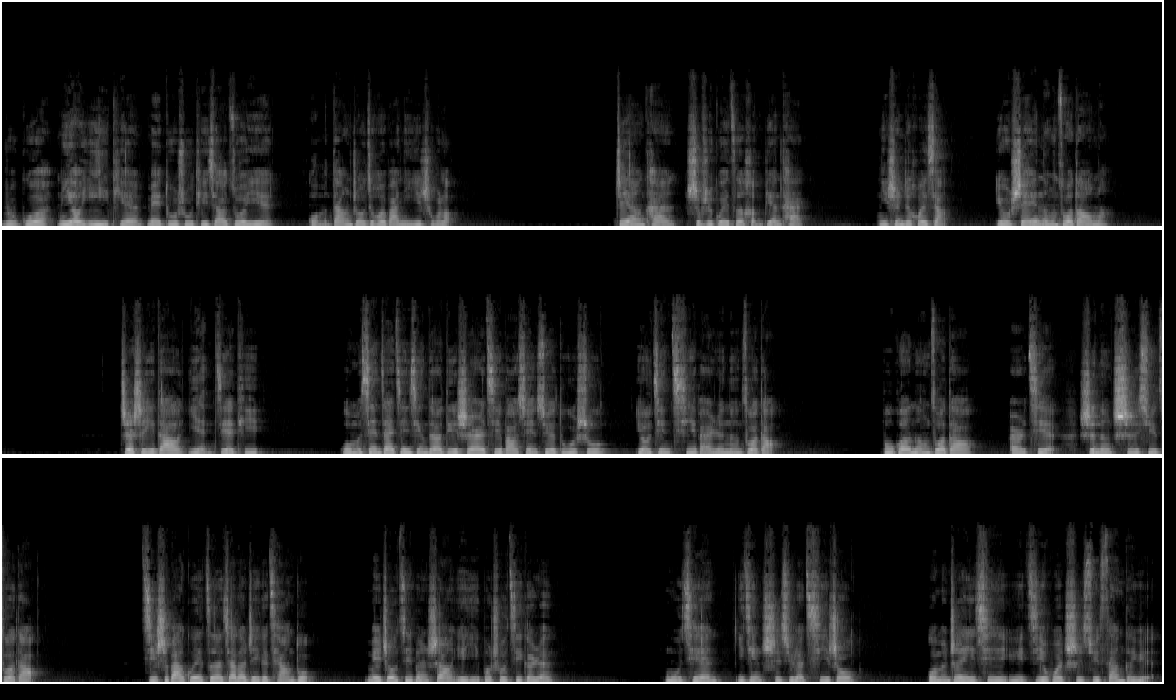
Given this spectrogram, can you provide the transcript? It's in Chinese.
如果你有一天没读书提交作业，我们当周就会把你移除了。这样看是不是规则很变态？你甚至会想，有谁能做到吗？这是一道眼界题。我们现在进行的第十二期保险学读书，有近七百人能做到。不光能做到，而且是能持续做到。即使把规则加到这个强度。每周基本上也移不出几个人，目前已经持续了七周，我们这一期预计会持续三个月。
